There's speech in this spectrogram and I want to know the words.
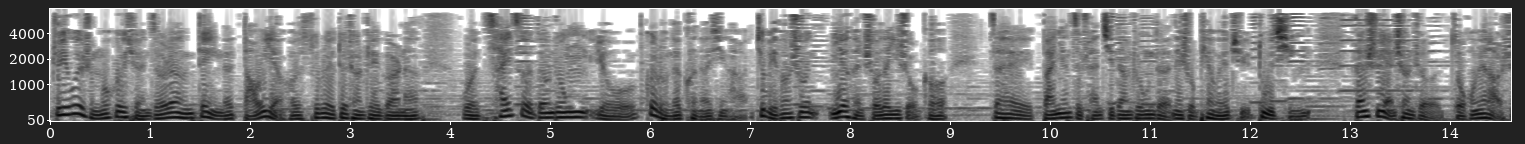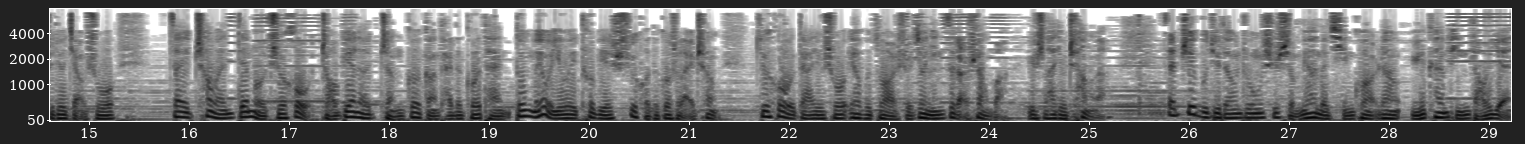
至于为什么会选择让电影的导演和苏芮对唱这歌呢？我猜测当中有各种的可能性哈。就比方说，你也很熟的一首歌，在《白娘子传奇》当中的那首片尾曲《渡情》，当时演唱者左宏元老师就讲说。在唱完 demo 之后，找遍了整个港台的歌坛，都没有一位特别适合的歌手来唱。最后大家就说，要不左老师就您自个儿上吧。于是他就唱了。在这部剧当中，是什么样的情况让于堪平导演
